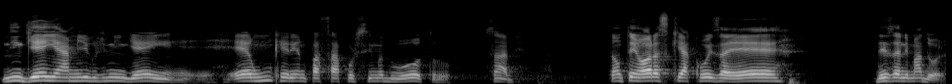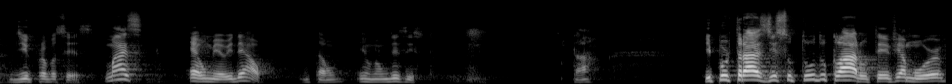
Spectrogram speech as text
Ninguém é amigo de ninguém, é um querendo passar por cima do outro, sabe? Então tem horas que a coisa é desanimadora, digo para vocês. Mas é o meu ideal, então eu não desisto. Tá? E por trás disso tudo, claro, teve amor.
